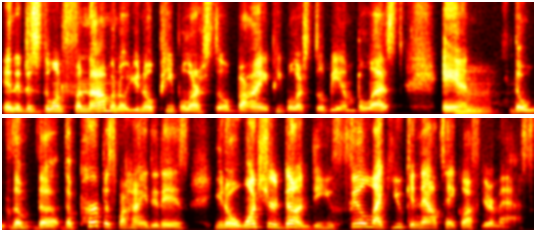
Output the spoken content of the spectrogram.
and it is doing phenomenal you know people are still buying people are still being blessed and Mm. the, the the the purpose behind it is you know once you're done do you feel like you can now take off your mask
